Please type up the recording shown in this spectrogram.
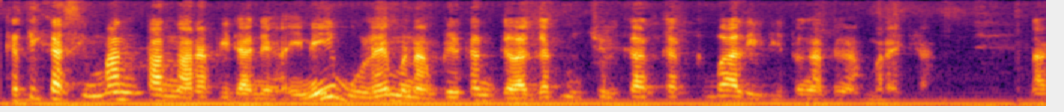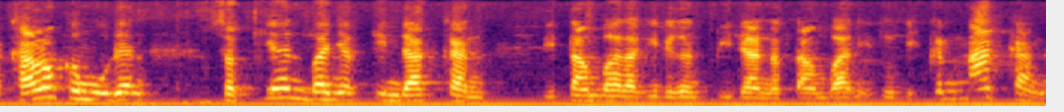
ketika si mantan narapidana ini mulai menampilkan gelagat menculikan kembali di tengah-tengah mereka. Nah, kalau kemudian sekian banyak tindakan ditambah lagi dengan pidana tambahan itu dikenakan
